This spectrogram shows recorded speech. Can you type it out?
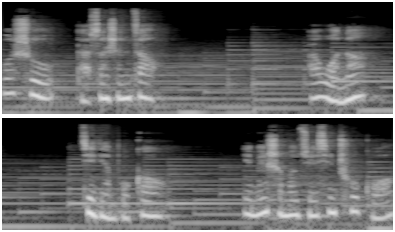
多数。打算深造，而我呢，绩点不够，也没什么决心出国。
